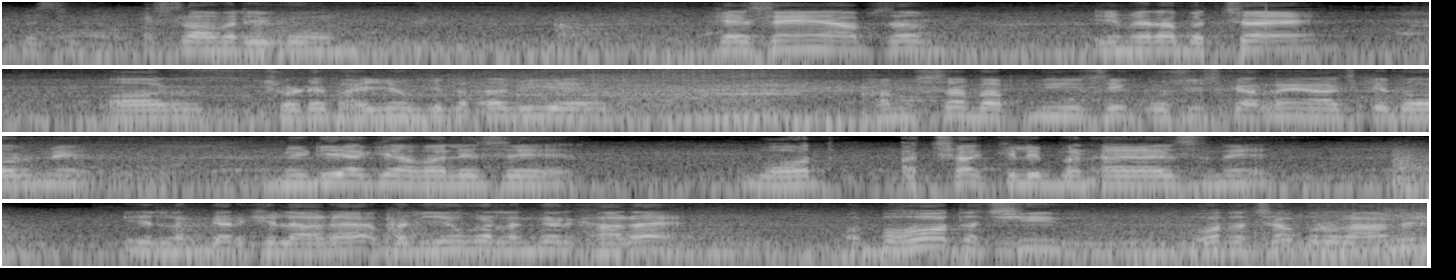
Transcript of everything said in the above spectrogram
अस्सलाम वालेकुम। कैसे हैं आप सब? ये मेरा बच्चा है और छोटे भाइयों की तरह भी है। हम सब अपनी इसी कोशिश कर रहे हैं आज के दौर में मीडिया के हवाले से बहुत अच्छा क्लिप बनाया है इसने। ये लंगर खिला रहा है, बलियों का लंगर खा रहा है और बहुत अच्छी, बहुत अच्छा प्रोग्राम है।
